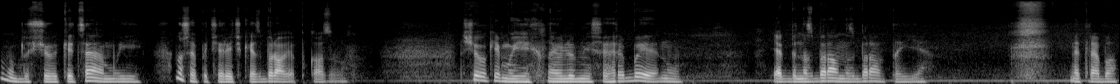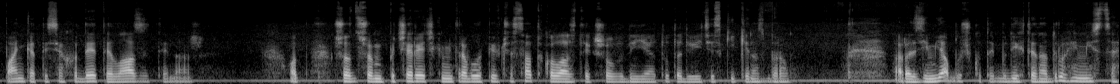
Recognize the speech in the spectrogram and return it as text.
Ну, дощовики, це мої. Ну, ще печерички я збирав, я показував. Дощовики мої найулюбніші гриби. Ну, якби назбирав, назбирав, та є. Не треба панькатися, ходити, лазити навіть. От що, що мені треба було півчаса тако лазити, якщо вони є, а тут а дивіться, скільки назбирав. Зараз з'їм яблучко та й буду їхати на друге місце.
